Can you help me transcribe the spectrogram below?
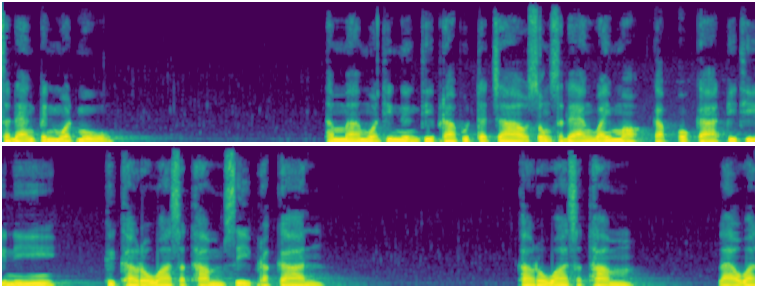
แสดงเป็นหมวดหมู่ ธรรมะหมวดที่หนึ่งที่พระพุทธเจ้าทรงแสดงไว้เหมาะกับโอกาสพิธีนี้ คือคารวาสธรรมสี่ประการ คารวาสธรรม แปลว่า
